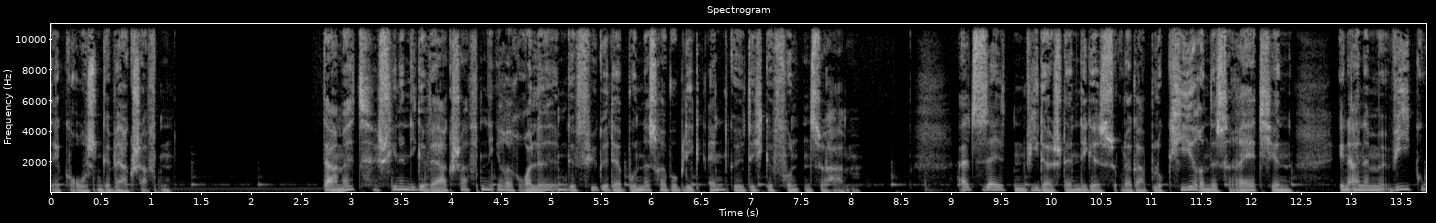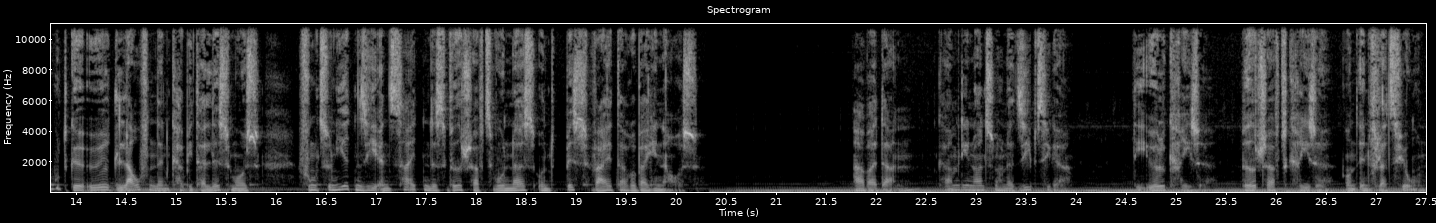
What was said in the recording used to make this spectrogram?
der großen Gewerkschaften. Damit schienen die Gewerkschaften ihre Rolle im Gefüge der Bundesrepublik endgültig gefunden zu haben. Als selten widerständiges oder gar blockierendes Rädchen in einem wie gut geölt laufenden Kapitalismus funktionierten sie in Zeiten des Wirtschaftswunders und bis weit darüber hinaus. Aber dann kamen die 1970er, die Ölkrise, Wirtschaftskrise und Inflation.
